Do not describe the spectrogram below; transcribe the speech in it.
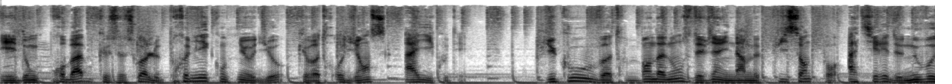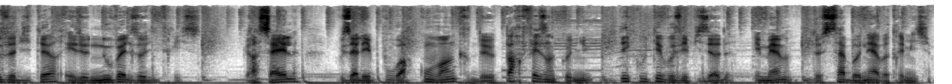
Il est donc probable que ce soit le premier contenu audio que votre audience aille écouter. Du coup, votre bande-annonce devient une arme puissante pour attirer de nouveaux auditeurs et de nouvelles auditrices. Grâce à elle, vous allez pouvoir convaincre de parfaits inconnus d'écouter vos épisodes et même de s'abonner à votre émission.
